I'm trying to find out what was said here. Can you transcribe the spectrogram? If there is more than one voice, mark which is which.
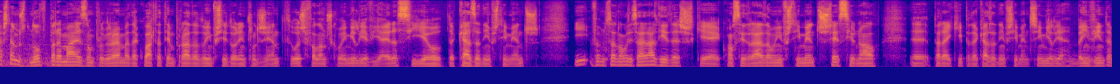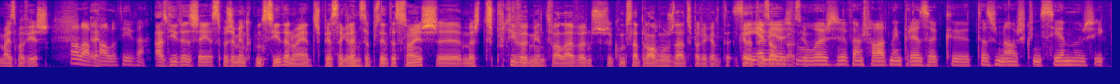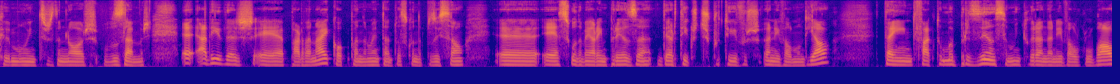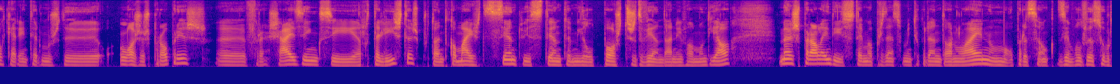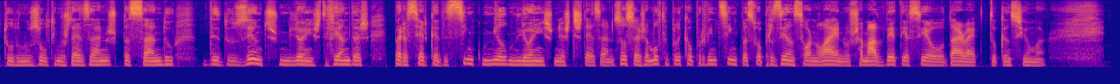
Speaker 1: cá estamos de novo para mais um programa da quarta temporada do Investidor Inteligente. Hoje falamos com Emília Vieira, CEO da Casa de Investimentos, e vamos analisar a Adidas, que é considerada um investimento excepcional uh, para a equipa da Casa de Investimentos. Emília, bem-vinda mais uma vez.
Speaker 2: Olá, eh, Paulo, viva.
Speaker 1: A Adidas é supostamente conhecida, não é? Dispensa grandes apresentações, uh, mas desportivamente, vá lá, vamos começar por alguns dados para caracterizar
Speaker 2: Sim, é mesmo.
Speaker 1: o negócio.
Speaker 2: Hoje vamos falar de uma empresa que todos nós conhecemos e que muitos de nós usamos. A Adidas é a par da Nike, ocupando, no entanto, a segunda posição. É a segunda maior empresa de artigos desportivos a nível mundial tem de facto uma presença muito grande a nível global, quer em termos de lojas próprias, uh, franchisings e retalhistas, portanto, com mais de 170 mil postos de venda a nível mundial, mas para além disso, tem uma presença muito grande online, uma operação que desenvolveu sobretudo nos últimos 10 anos, passando de 200 milhões de vendas para cerca de 5 mil milhões nestes 10 anos, ou seja, multiplicou por 25 a sua presença online, o chamado DTC ou Direct to Consumer.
